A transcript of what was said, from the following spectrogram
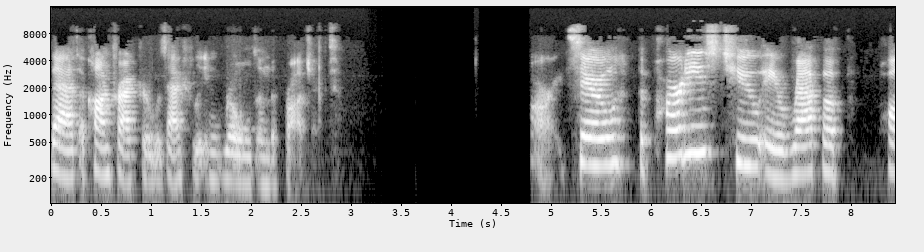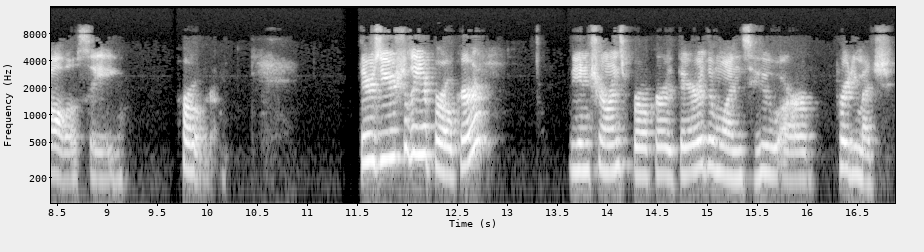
that a contractor was actually enrolled in the project. All right, so the parties to a wrap-up policy program. There's usually a broker, the insurance broker, they're the ones who are pretty much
